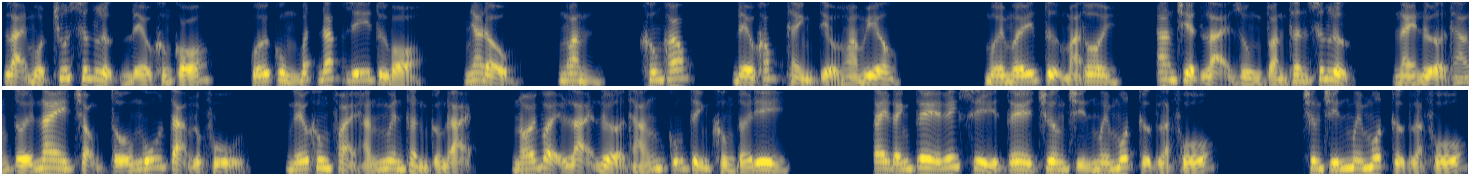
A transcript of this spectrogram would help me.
lại một chút sức lực đều không có, cuối cùng bất đắc dĩ từ bỏ, nha đầu, ngoan, không khóc, đều khóc thành tiểu hoa miêu. Mười mấy tự mà thôi, An Triệt lại dùng toàn thân sức lực, này nửa tháng tới nay trọng tố ngũ tạng lục phủ, nếu không phải hắn nguyên thần cường đại, nói vậy lại nửa tháng cũng tỉnh không tới đi. Tay đánh TXT chương 91 cực lạc phố. Chương 91 cực lạc phố.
